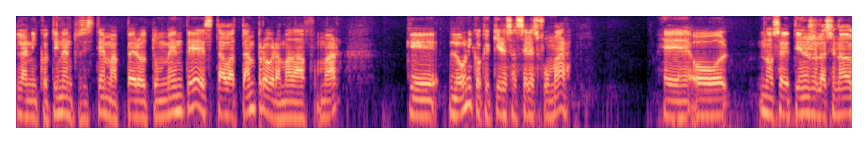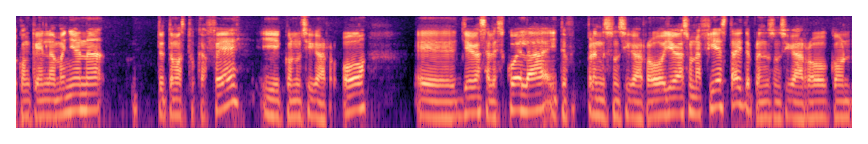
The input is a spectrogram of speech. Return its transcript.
la nicotina en tu sistema, pero tu mente estaba tan programada a fumar que lo único que quieres hacer es fumar. Eh, o no sé, tienes relacionado con que en la mañana te tomas tu café y con un cigarro. O eh, llegas a la escuela y te prendes un cigarro. O llegas a una fiesta y te prendes un cigarro. con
